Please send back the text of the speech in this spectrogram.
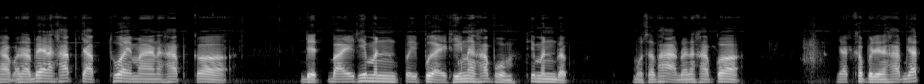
ครับอันดับแรกนะครับ จับถ้วยมานะครับ ก็เด็ดใบที่มันเปื่อยๆทิ้งนะครับ ผมที่มันแบบหมดสภาพแล้วนะครับ ก็ยัดเข้าไปเลยนะครับ ยัด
